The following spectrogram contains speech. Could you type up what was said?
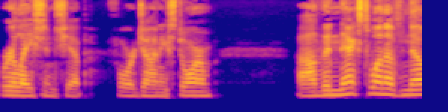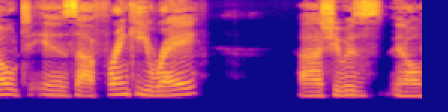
relationship for Johnny Storm. Uh, the next one of note is uh, Frankie Raye. Uh, she was, you know,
